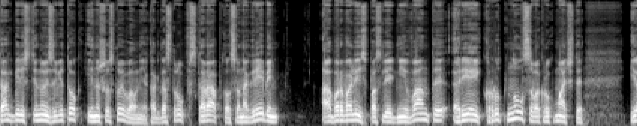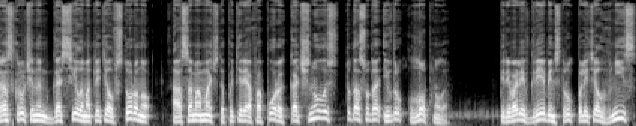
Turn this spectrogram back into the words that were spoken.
как берестяной завиток и на шестой волне, когда струк вскарабкался на гребень, оборвались последние ванты, рей крутнулся вокруг мачты и раскрученным гасилом отлетел в сторону, а сама мачта, потеряв опоры, качнулась туда-сюда и вдруг лопнула. Перевалив гребень, струк полетел вниз,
